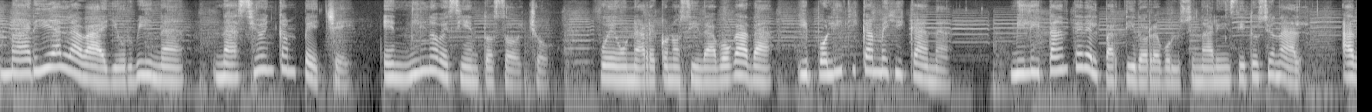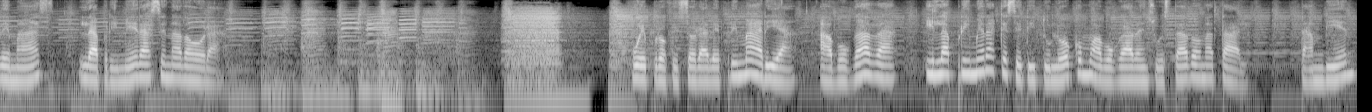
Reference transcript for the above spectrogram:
María Lavalle Urbina nació en Campeche en 1908. Fue una reconocida abogada y política mexicana, militante del Partido Revolucionario Institucional, además la primera senadora. Fue profesora de primaria, abogada y la primera que se tituló como abogada en su estado natal. También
